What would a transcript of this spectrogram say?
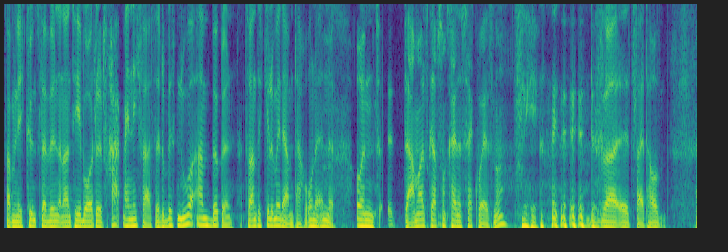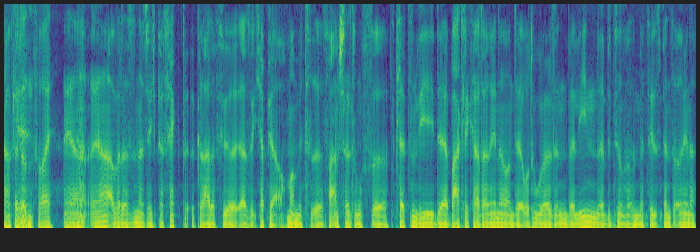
Frag mich nicht, Künstler will einen anderen Teebeutel. Frag mich nicht was. Du bist nur am Bückeln. 20 Kilometer am Tag, ohne Ende. und äh, damals gab es noch keine Segways, ne? Nee, das war äh, 2000. Okay. 2002. Ja, ja, aber das ist natürlich perfekt, äh, gerade für, also ich habe ja auch mal mit äh, Veranstaltungsplätzen wie der Barclaycard Arena und der Auto World in Berlin, äh, beziehungsweise Mercedes-Benz Arena,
